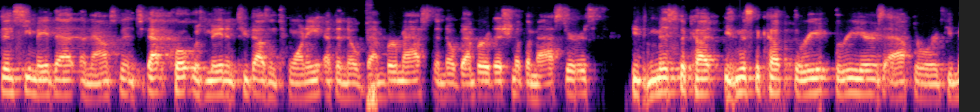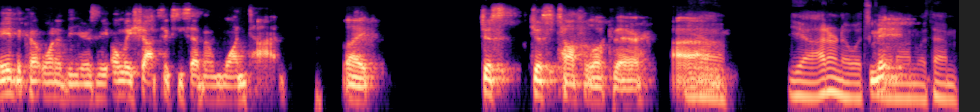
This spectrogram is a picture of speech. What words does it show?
since he made that announcement. That quote was made in 2020 at the November Mass, the November edition of the Masters. He's missed the cut. He's missed the cut three three years afterwards. He made the cut one of the years, and he only shot 67 one time. Like, just just tough look there. Um, yeah, I don't know what's going Min, on with him.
